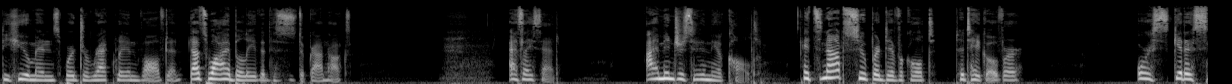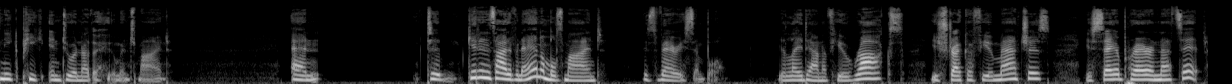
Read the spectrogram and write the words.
the humans were directly involved in. That's why I believe that this is the groundhogs. As I said, I'm interested in the occult. It's not super difficult to take over or get a sneak peek into another human's mind. And to get inside of an animal's mind is very simple. You lay down a few rocks, you strike a few matches, you say a prayer, and that's it.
